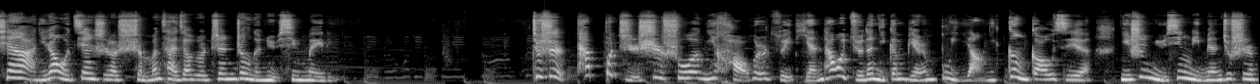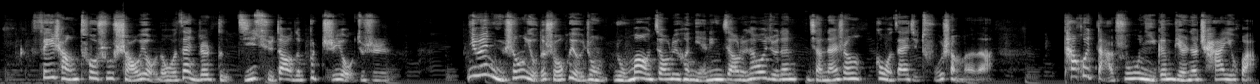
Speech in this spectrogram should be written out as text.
天啊，你让我见识了什么才叫做真正的女性魅力。”就是他不只是说你好或者嘴甜，他会觉得你跟别人不一样，你更高阶，你是女性里面就是非常特殊少有的。我在你这儿得汲取到的不只有就是，因为女生有的时候会有一种容貌焦虑和年龄焦虑，她会觉得小男生跟我在一起图什么的，他会打出你跟别人的差异化。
